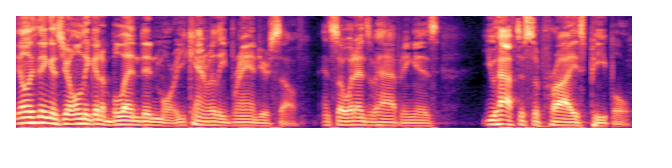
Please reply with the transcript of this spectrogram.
the only thing is you're only going to blend in more. You can't really brand yourself. And so what ends up happening is you have to surprise people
